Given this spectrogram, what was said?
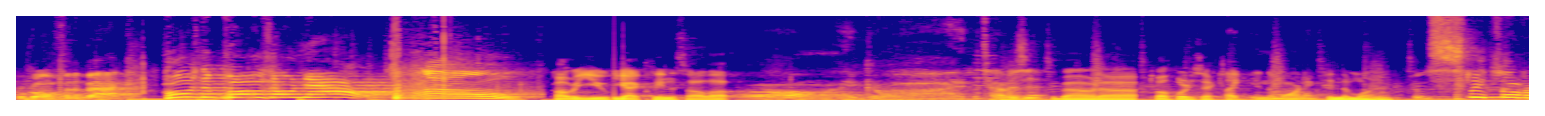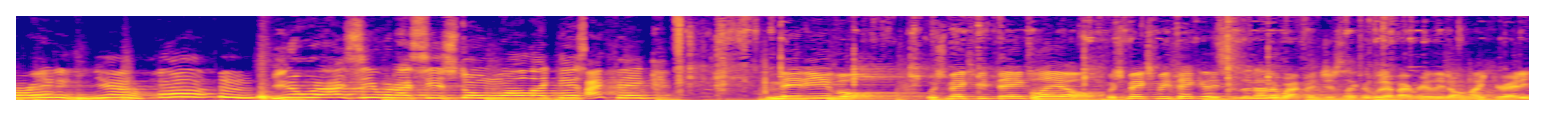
we're going for the back. Who's the bozo now? Oh! Probably you. You gotta clean this all up. Oh my god. What time is it? It's about uh 12:46. Like in the morning. in the morning. Sleep's overrated. Yeah. Yeah. You know what I see when I see a stone wall like this? I think medieval, which makes me think flail, which makes me think this is another weapon just like the whip. I really don't like. You ready?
